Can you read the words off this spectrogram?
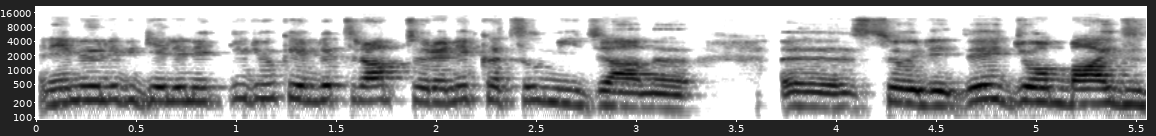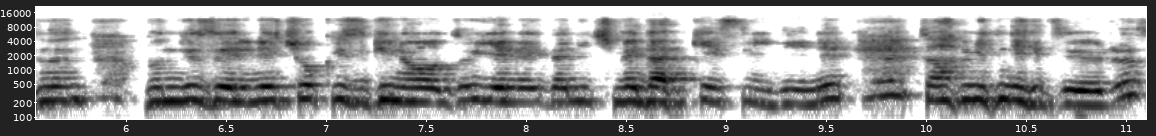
hani hem öyle bir gelenekleri yok hem de Trump törene katılmayacağını e, söyledi. John Biden'ın bunun üzerine çok üzgün olduğu yemekten içmeden kesildiğini tahmin ediyoruz.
